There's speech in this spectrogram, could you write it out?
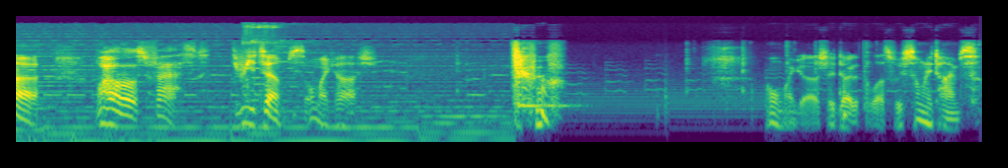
wow, that was fast. Three attempts. Oh my gosh. oh my gosh, I died at the last wave so many times.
